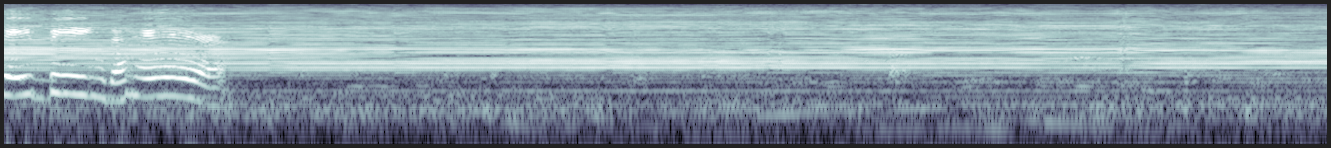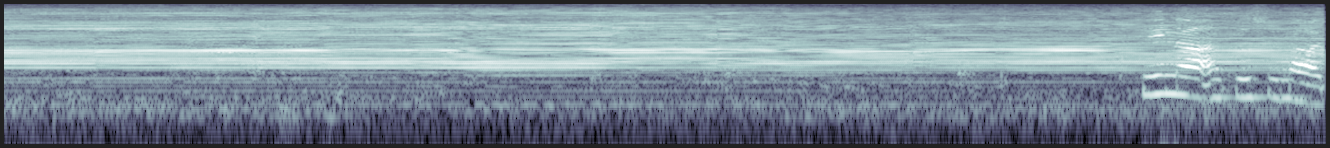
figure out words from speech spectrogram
shaving the hair. Sino ang susunod?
